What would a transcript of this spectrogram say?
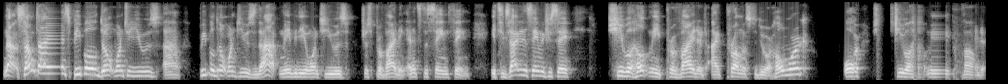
now, sometimes people don't want to use uh, people don't want to use that. Maybe they want to use just providing, and it's the same thing. It's exactly the same if you say, "She will help me provided I promise to do her homework," or "She will help me provided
